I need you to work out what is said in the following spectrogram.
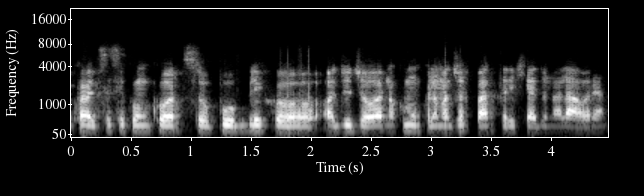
qualsiasi concorso pubblico oggigiorno, comunque la maggior parte richiede una laurea.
